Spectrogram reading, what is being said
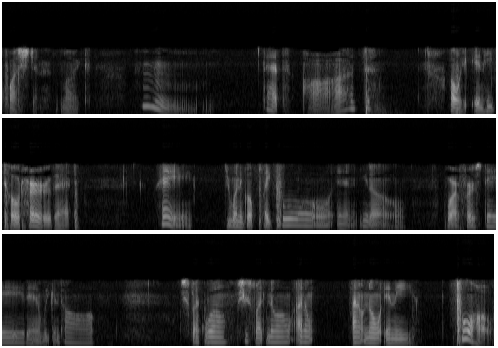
question. Like, hmm, that's odd. Oh, and he told her that, hey, you want to go play pool and, you know, for our first date and we can talk. She's like, well, she's like, no, I don't, I don't know any pool halls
